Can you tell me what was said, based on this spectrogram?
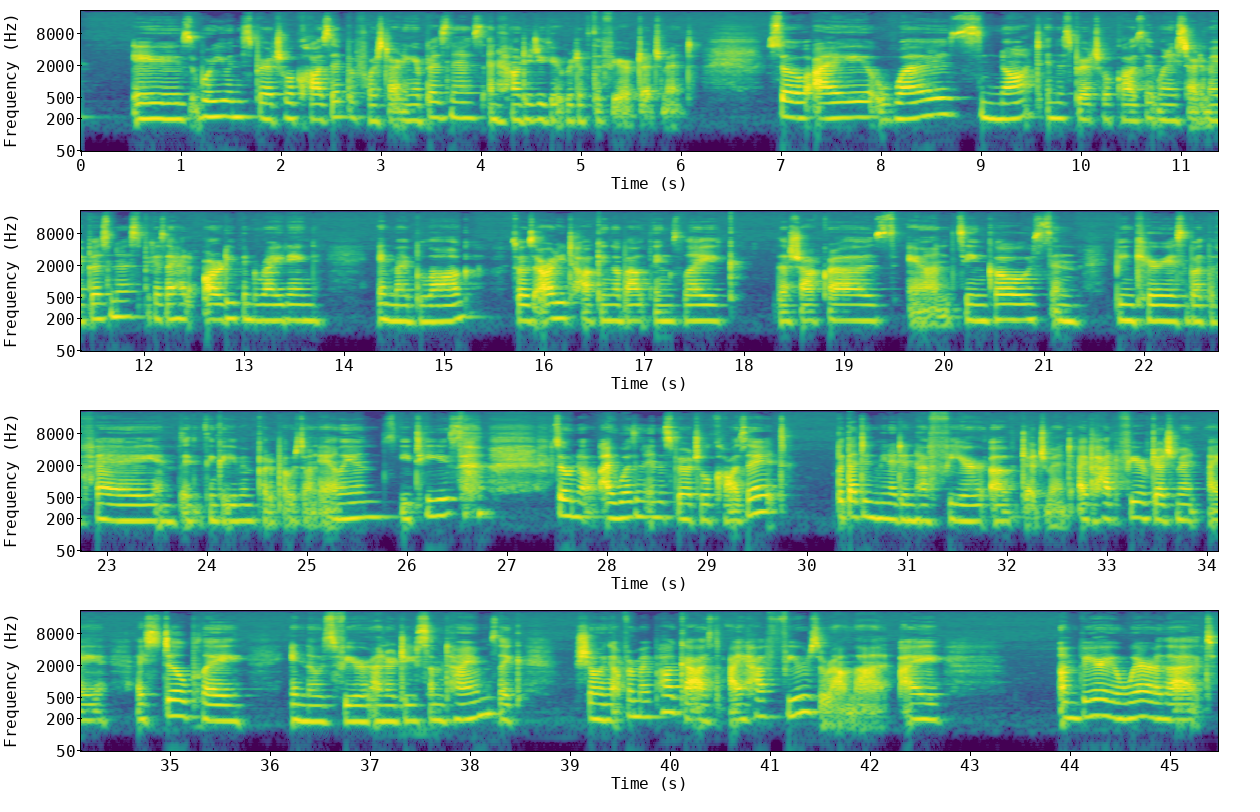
is Were you in the spiritual closet before starting your business? And how did you get rid of the fear of judgment? So, I was not in the spiritual closet when I started my business because I had already been writing in my blog. So, I was already talking about things like the chakras and seeing ghosts and being curious about the Fae. And I think I even put a post on aliens, ETs. so, no, I wasn't in the spiritual closet, but that didn't mean I didn't have fear of judgment. I've had fear of judgment. I, I still play in those fear energies sometimes, like showing up for my podcast. I have fears around that. I, I'm very aware that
